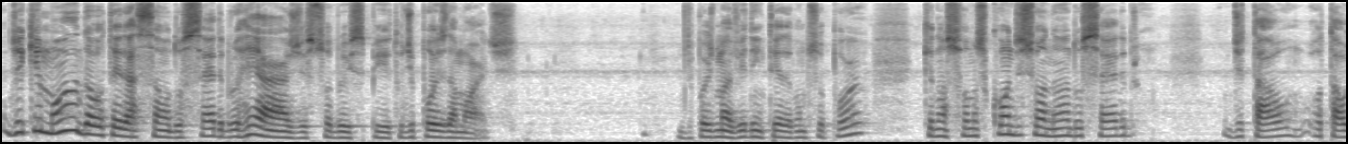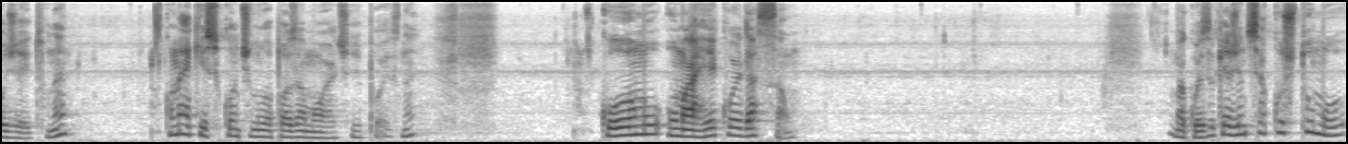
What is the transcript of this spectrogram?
De que modo a alteração do cérebro reage sobre o espírito depois da morte? Depois de uma vida inteira, vamos supor que nós fomos condicionando o cérebro de tal ou tal jeito, né? Como é que isso continua após a morte depois, né? Como uma recordação. Uma coisa que a gente se acostumou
